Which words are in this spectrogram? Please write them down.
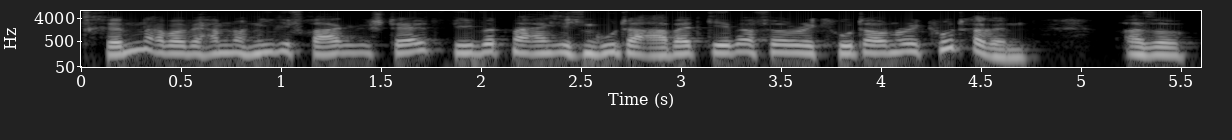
drin, aber wir haben noch nie die Frage gestellt, wie wird man eigentlich ein guter Arbeitgeber für Recruiter und Recruiterinnen? Also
